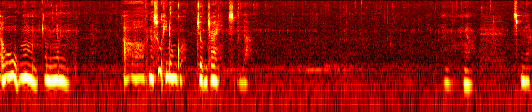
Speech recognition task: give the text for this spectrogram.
Oh, hmm, menusuk hidungku. Jom try. Bismillah. Hmm, ya. Bismillah.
